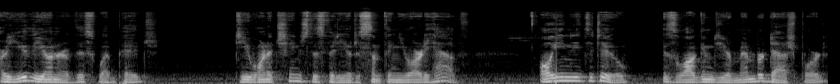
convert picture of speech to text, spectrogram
Are you the owner of this web page? Do you want to change this video to something you already have? All you need to do is log into your member dashboard,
